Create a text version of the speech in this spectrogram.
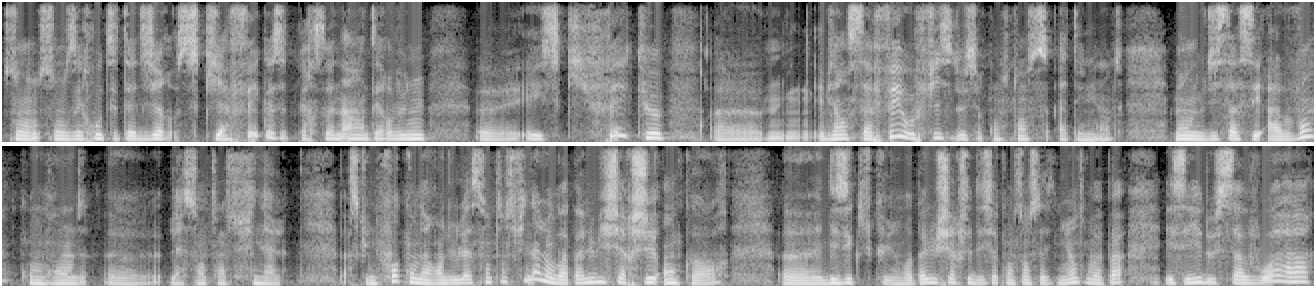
son, son zéro, c'est-à-dire ce qui a fait que cette personne a intervenu euh, et ce qui fait que, euh, eh bien, ça fait office de circonstances atténuantes. Mais on nous dit ça, c'est avant qu'on rende euh, la sentence finale, parce qu'une fois qu'on a rendu la sentence finale, on va pas lui chercher encore euh, des excuses, on va pas lui chercher des circonstances atténuantes, on va pas essayer de savoir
